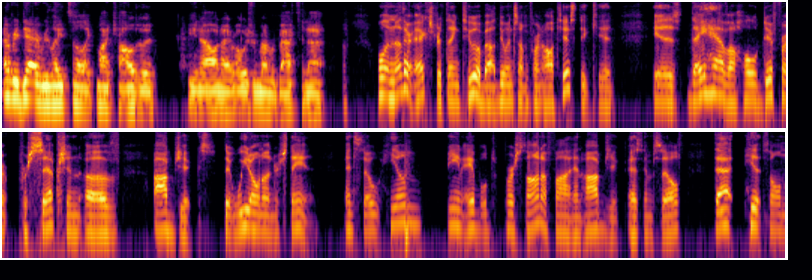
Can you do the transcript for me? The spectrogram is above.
every day I relate to like my childhood, you know, and I always remember back to that. Well, another extra thing too about doing something for an autistic kid is they have a whole different perception of objects that we don't understand. And so him being able to personify an object as himself, that hits on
